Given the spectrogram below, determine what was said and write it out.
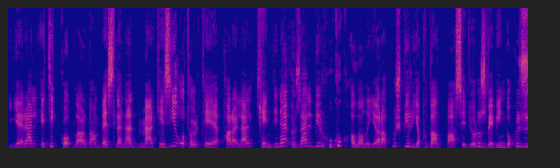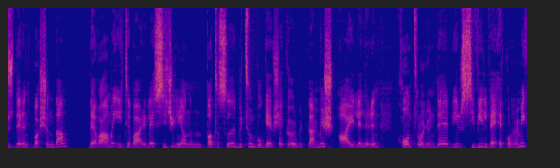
yerel etik kodlardan beslenen merkezi otoriteye paralel kendine özel bir hukuk alanı yaratmış bir yapıdan bahsediyoruz ve 1900'lerin başından devamı itibariyle Sicilya'nın batısı bütün bu gevşek örgütlenmiş ailelerin kontrolünde bir sivil ve ekonomik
